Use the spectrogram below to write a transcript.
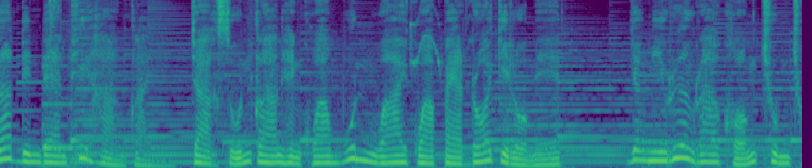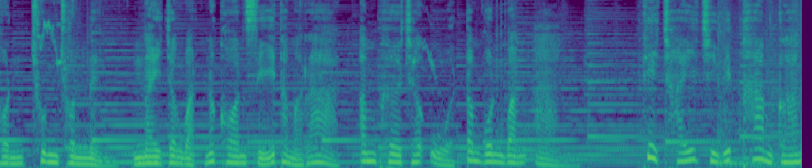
ณดินแดนที่ห่างไกล จากศูนย์กลางแห่งความวุ่นวายกว่า 800 กิโลเมตร ยังมีเรื่องราวของชุมชนชุมชนหนึ่ง ในจังหวัดนครศรีธรรมราช อำเภอชะอวด ตำบลวังอ่าง ที่ใช้ชีวิตท่ามกลาง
